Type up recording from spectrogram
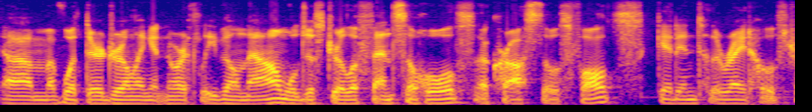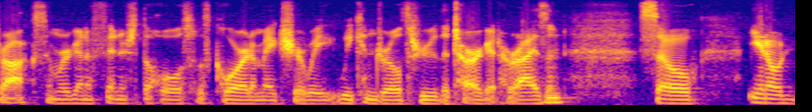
um, of what they're drilling at North Leeville now. We'll just drill a fence of holes across those faults, get into the right host rocks, and we're going to finish the holes with core to make sure we, we can drill through the target horizon. So, you know,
